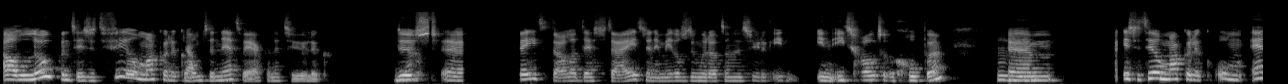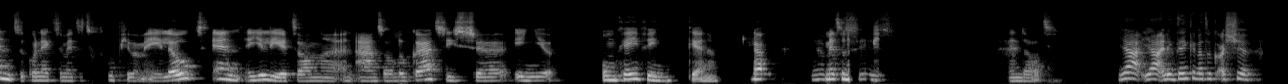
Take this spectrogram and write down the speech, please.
Al lopend is het veel makkelijker om te netwerken natuurlijk. Dus ja. uh, tweetallen destijds, en inmiddels doen we dat dan natuurlijk in, in iets grotere groepen, mm -hmm. is het heel makkelijk om en te connecten met het groepje waarmee je loopt. En je leert dan uh, een aantal locaties uh, in je omgeving kennen. Ja, ja met precies. En dat. Ja, ja, en ik denk dat ook als je,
